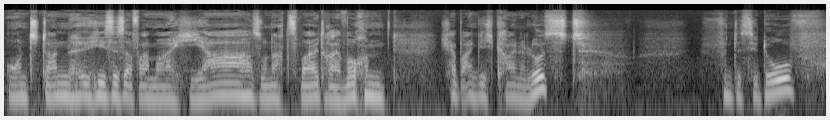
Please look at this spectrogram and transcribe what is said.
Und dann hieß es auf einmal, ja, so nach zwei, drei Wochen, ich habe eigentlich keine Lust, finde es hier doof,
